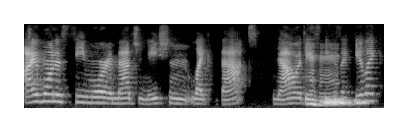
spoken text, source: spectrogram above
I want to see more imagination like that nowadays mm-hmm. because I feel like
